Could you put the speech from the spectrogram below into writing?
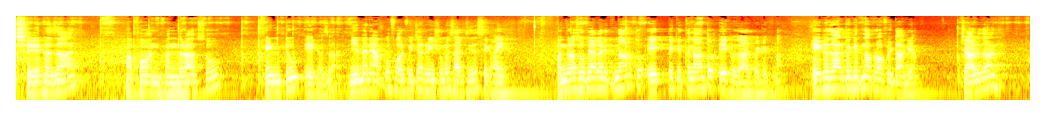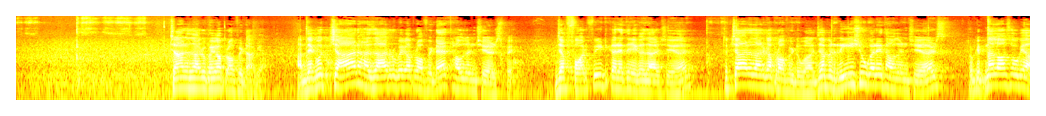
छः हज़ार अपॉन पंद्रह सौ इंटू एक हज़ार। ये मैंने आपको फॉर फीचर रेशो में सारी चीज़ें सिखाई हैं। पंद्रह सौ पे अगर इतना तो एक पे कितना तो एक हज़ार पे कितना। एक हज़ार पे कितना प्रॉफिट आ गया? चार हज़ार। चार हज़ार रुपये का प्रॉफिट आ गया। अब देखो, चार हज़ार रुपये का प्रॉफिट है थाउज़ेंड शेयर्स पे। जब फॉरफीट करे थे एक हज़ार शेयर तो चार हज़ार का प्रॉफिट हुआ। जब रीशू करे थाउज़ेंड शेयर्स तो कितना लॉस हो गया?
